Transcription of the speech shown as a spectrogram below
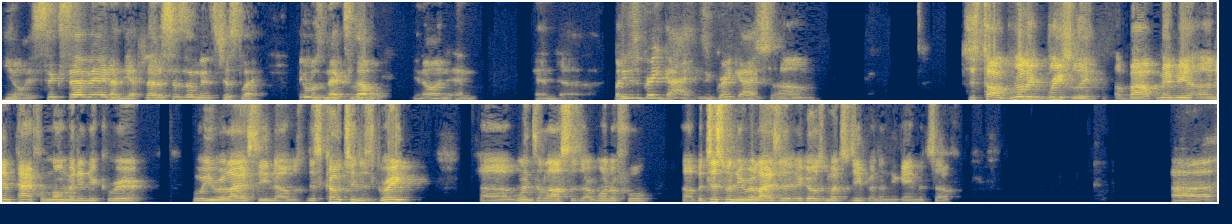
you know, his six, seven and the athleticism, it's just like, it was next level, you know, and, and, and, uh, but he was a great guy. He's a great guy. um, just talk really briefly about maybe an impactful moment in your career where you realize, you know, this coaching is great, uh, wins and losses are wonderful, uh, but just when you realize it, it goes much deeper than the game itself. Uh,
